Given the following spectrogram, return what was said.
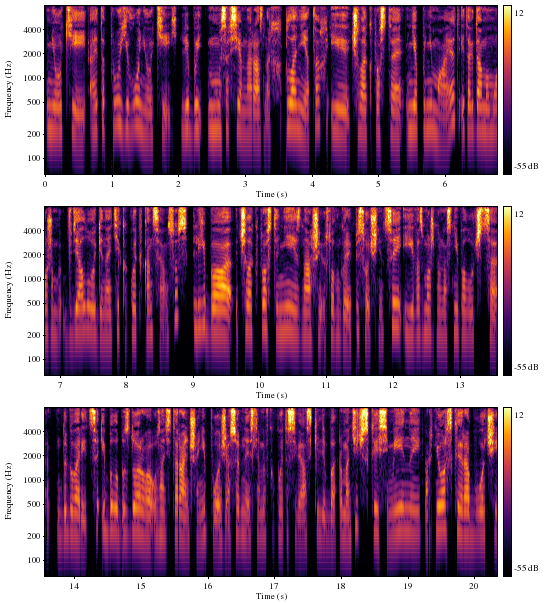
не окей, а это про его не окей. Либо мы совсем на разных планетах, и человек просто не понимает, и тогда мы можем в диалоге найти какой-то консенсус, либо человек просто не из нашей, условно говоря, песочницы, и, возможно, у нас не получится договориться, и было бы здорово узнать это раньше, а не позже, особенно если мы в какой-то связке, либо романтической, семейной, партнерской, рабочей,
